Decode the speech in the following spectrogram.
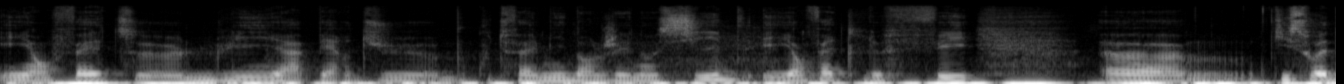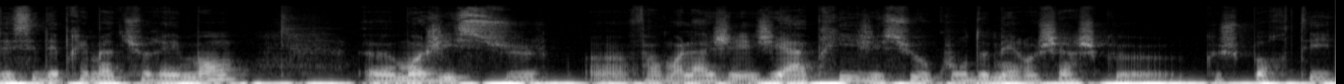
Et en fait, lui a perdu beaucoup de familles dans le génocide. Et en fait, le fait qu'il soit décédé prématurément, moi, j'ai su, enfin voilà, j'ai appris, j'ai su au cours de mes recherches que, que je portais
